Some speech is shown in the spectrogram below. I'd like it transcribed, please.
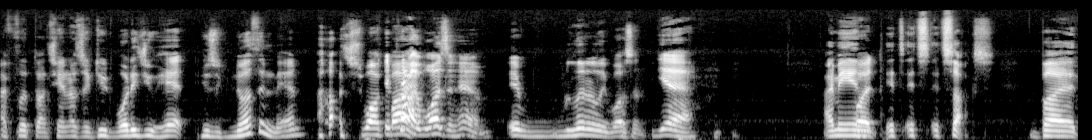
I flipped on Shane. I was like, "Dude, what did you hit?" He's like, "Nothing, man." I just walked It by. probably wasn't him. It literally wasn't. Yeah, I mean, But- it's it's it sucks. But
